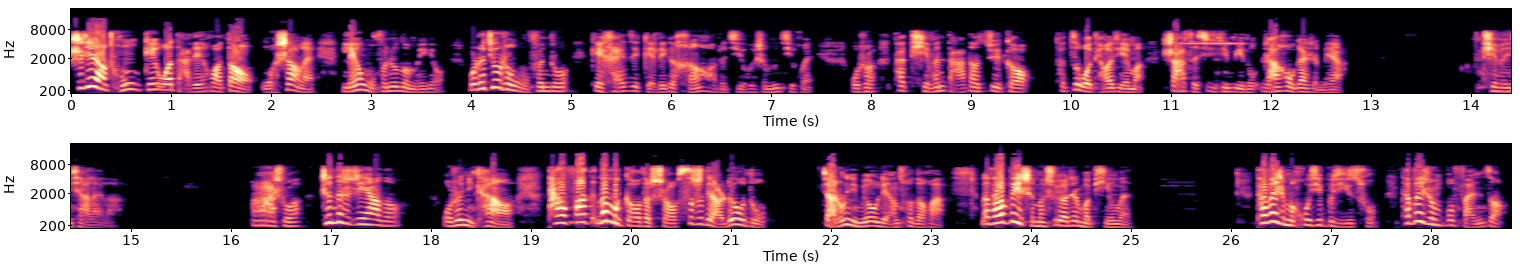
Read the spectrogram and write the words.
实际上，从给我打电话到我上来，连五分钟都没有。我说就这五分钟，给孩子给了一个很好的机会，什么机会？我说他体温达到最高，他自我调节嘛，杀死细菌病毒，然后干什么呀？体温下来了。妈妈说真的是这样的。我说你看啊，他发那么高的烧，四十点六度，假如你没有量错的话，那他为什么睡觉这么平稳？他为什么呼吸不急促？他为什么不烦躁？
